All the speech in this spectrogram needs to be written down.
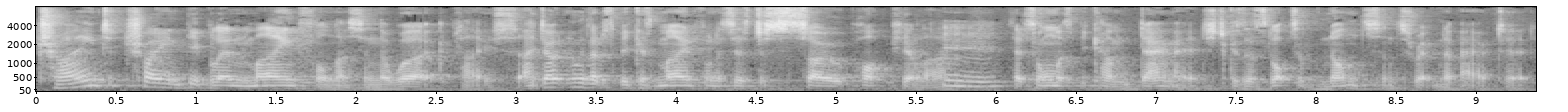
trying to train people in mindfulness in the workplace, I don't know whether it's because mindfulness is just so popular mm. that it's almost become damaged because there's lots of nonsense written about it,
